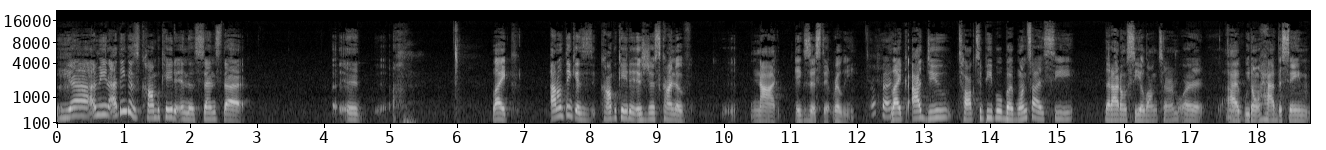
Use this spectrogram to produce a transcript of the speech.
Yeah, I mean, I think it's complicated in the sense that it, like, I don't think it's complicated. It's just kind of not existent, really. Okay. Like, I do talk to people, but once I see that I don't see a long term or I, we don't have the same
